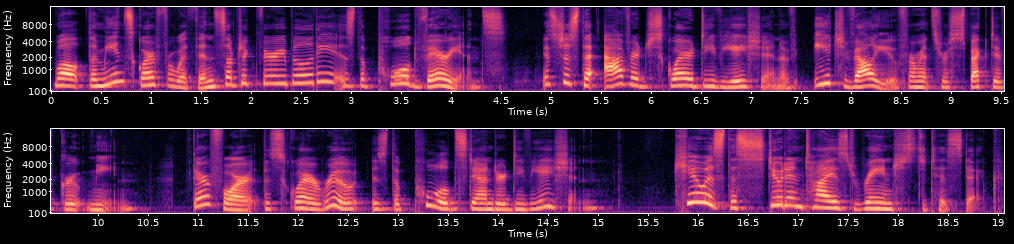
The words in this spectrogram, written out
Well, the mean square for within subject variability is the pooled variance. It's just the average square deviation of each value from its respective group mean. Therefore, the square root is the pooled standard deviation. Q is the studentized range statistic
